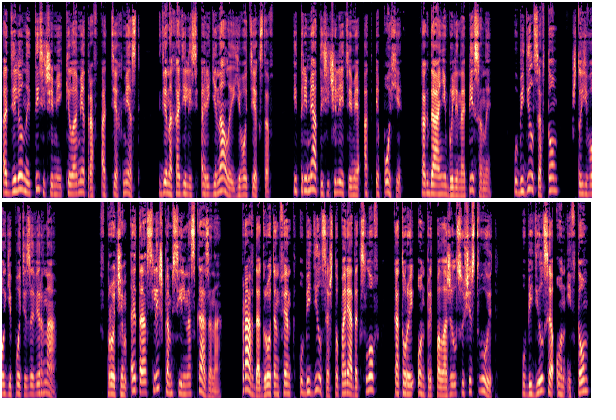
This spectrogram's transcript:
отделенный тысячами километров от тех мест, где находились оригиналы его текстов, и тремя тысячелетиями от эпохи, когда они были написаны, убедился в том, что его гипотеза верна. Впрочем, это слишком сильно сказано. Правда, Гротенфенд убедился, что порядок слов, который он предположил, существует. Убедился он и в том,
